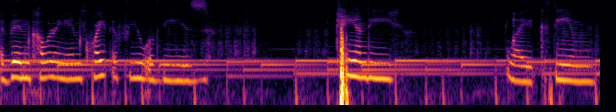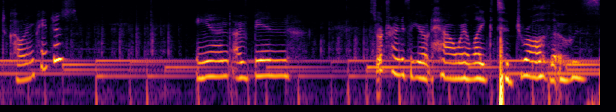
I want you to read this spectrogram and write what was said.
I've been coloring in quite a few of these candy like themed coloring pages. And I've been sort of trying to figure out how I like to draw those.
